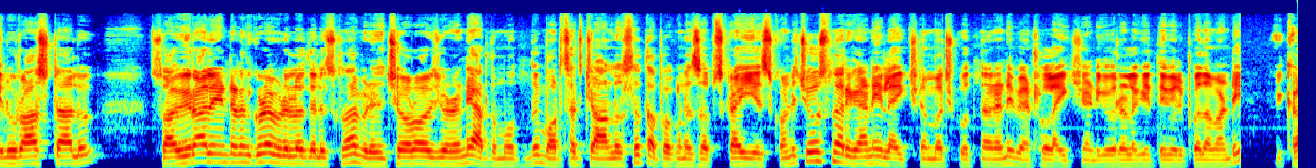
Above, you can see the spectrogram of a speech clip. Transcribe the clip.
తెలుగు రాష్ట్రాలు. సో ఆ వివరాలు ఏంటనేది కూడా వీడియోలో తెలుసుకుందాం. వీడియో చివరి వరకు చూడండి అర్థమవుతుంది. మరోసారి ఛానల్ వస్తే తప్పకుండా సబ్స్క్రైబ్ చేసుకోండి. చూస్తున్నారు కానీ లైక్ చేయడం మర్చిపోతున్నారండి వెంటనే లైక్ చేయండి. వివరాలకైతే అయితే వెళ్ళిపోదామండి. ఇక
